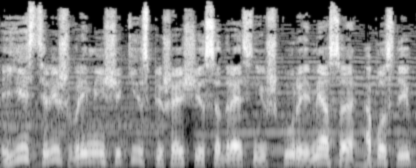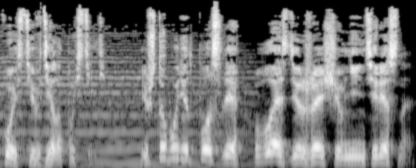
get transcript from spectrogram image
Есть лишь временщики, спешащие содрать с них шкуры и мясо, а после и кости в дело пустить. И что будет после, власть держащим неинтересно.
